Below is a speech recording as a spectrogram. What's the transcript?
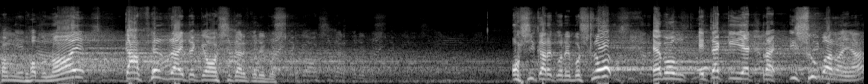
সম্ভব নয়। কাফেররা এটাকে অস্বীকার করে বসল। অস্বীকার করে বসল এবং এটাকে একটা ইস্যু বানায়া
